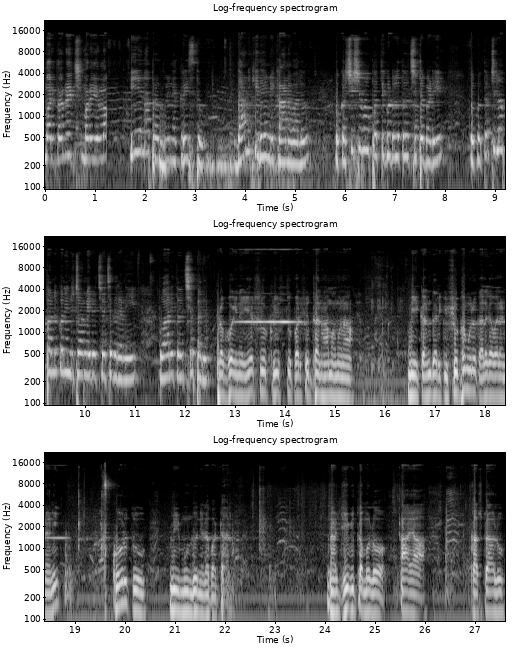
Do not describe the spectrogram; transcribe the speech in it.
మరి తండ్రి మరి ఎలా ఈయన ప్రభువైన క్రీస్తు దానికి ఇదే మీ కానవాలు? ఒక శిశువు పొత్తిగుడ్డులతో చుట్టబడి ఒక తొట్టిలో పండుకొని మీరు చూచెదరని వారితో చెప్పను ప్రభు అయిన యేసు క్రీస్తు పరిశుద్ధ నామమున మీకందరికి శుభములు కలగవలనని కోరుతూ మీ ముందు నిలబడ్డారు. నా జీవితములో ఆయా కష్టాలు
